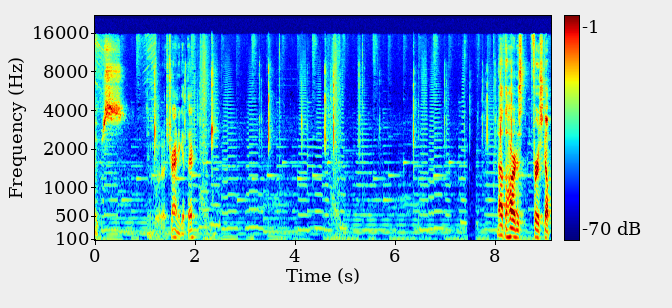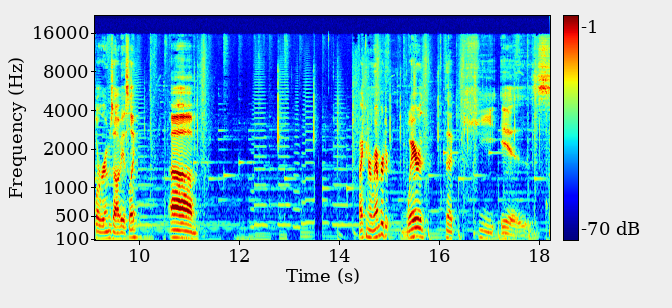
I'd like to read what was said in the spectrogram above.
Oops. Didn't get what I was trying to get there. Not the hardest first couple of rooms, obviously. Um, if I can remember to, where the key is.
